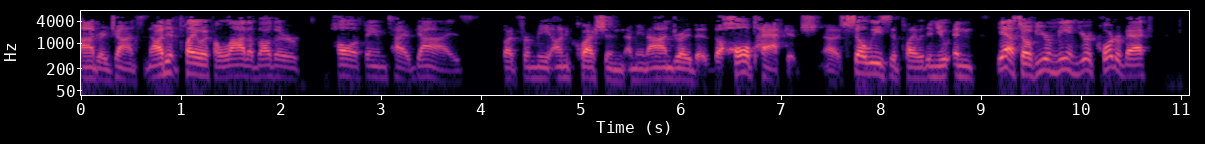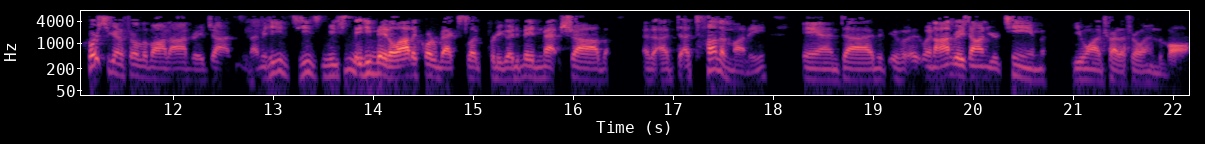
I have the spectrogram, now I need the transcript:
Andre Johnson. Now I didn't play with a lot of other Hall of Fame type guys, but for me, unquestioned. I mean, Andre, the, the whole package, uh, so easy to play with. And you, and yeah, so if you're me and you're a quarterback, of course you're going to throw the ball to Andre Johnson. I mean, he, he's, he's, he made a lot of quarterbacks look pretty good. He made Matt Schaub a, a, a ton of money. And, uh, when Andre's on your team, you want to try to throw him the ball.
